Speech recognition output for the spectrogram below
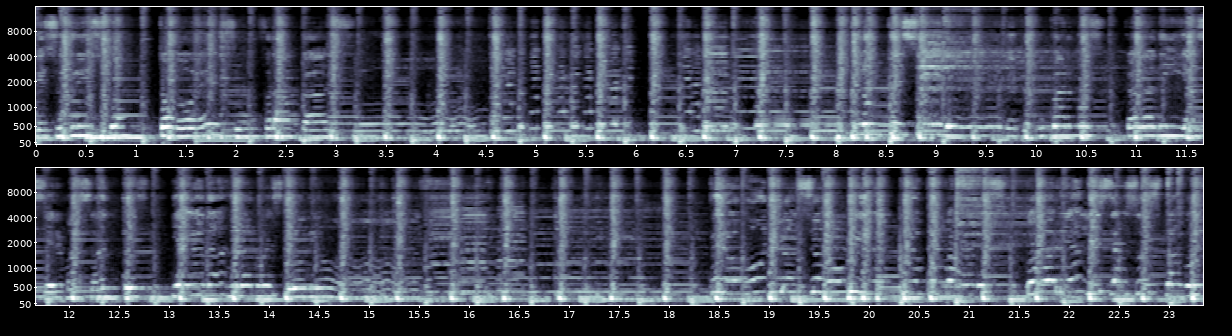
Jesucristo todo es un fracaso. Lo que sí debe preocuparnos cada día ser más santos y agradar a nuestro Dios. Pero muchos solo viven preocupados cómo realizar sus pagos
